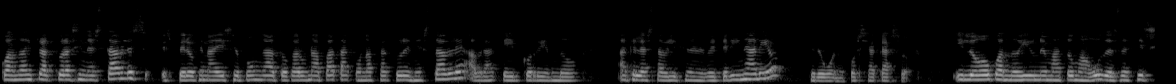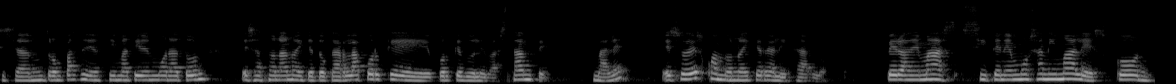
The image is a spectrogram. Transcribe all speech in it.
Cuando hay fracturas inestables, espero que nadie se ponga a tocar una pata con una fractura inestable, habrá que ir corriendo a que la estabilicen el veterinario, pero bueno, por si acaso. Y luego cuando hay un hematoma agudo, es decir, si se dan un trompazo y encima tienen moratón, esa zona no hay que tocarla porque, porque duele bastante, ¿vale? Eso es cuando no hay que realizarlo. Pero además, si tenemos animales con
